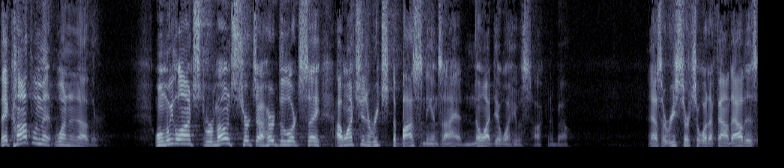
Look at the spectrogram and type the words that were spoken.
They complement one another. When we launched Ramon's church, I heard the Lord say, I want you to reach the Bosnians. I had no idea what he was talking about. And as I researched what I found out is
